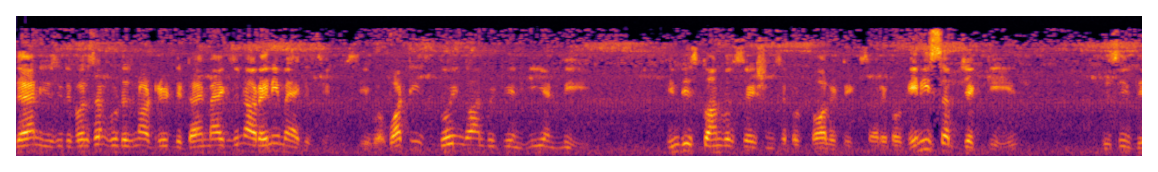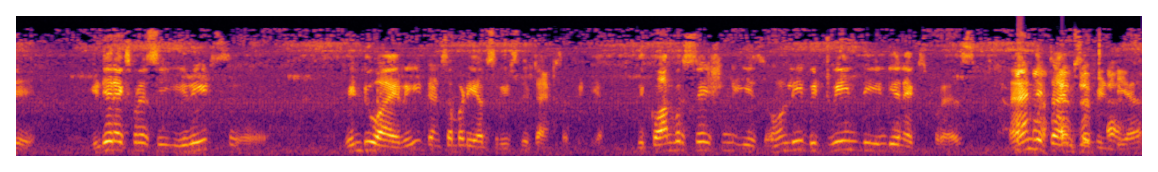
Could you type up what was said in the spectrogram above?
than you see the person who does not read the Time magazine or any magazine. See what is going on between he and me in these conversations about politics or about any subject is, you see the Indian Express he, reads, uh, Hindu I read, and somebody else reads the Times of India. The conversation is only between the Indian Express and the Times of India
